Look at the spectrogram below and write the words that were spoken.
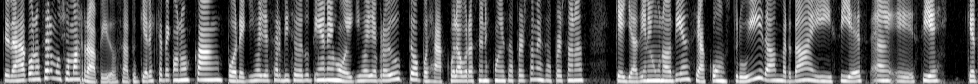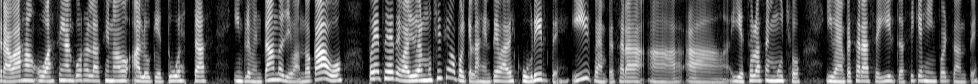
te das a conocer mucho más rápido. O sea, tú quieres que te conozcan por X o Y servicio que tú tienes o X o Y producto, pues haz colaboraciones con esas personas, esas personas que ya tienen una audiencia construida, ¿verdad? Y si es, eh, eh, si es que trabajan o hacen algo relacionado a lo que tú estás implementando, llevando a cabo, pues entonces te va a ayudar muchísimo porque la gente va a descubrirte y va a empezar a, y esto lo hacen mucho, y va a empezar a seguirte, así que es importante.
